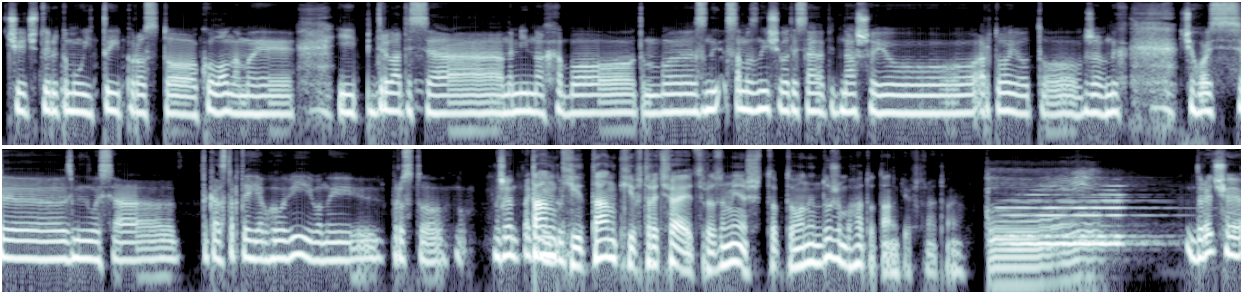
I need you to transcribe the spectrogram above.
чи чотири тому йти просто колонами і підриватися на мінах, або там самознищуватися під нашою артою, то вже в них чогось е, змінилася така стратегія в голові, і вони просто ну. Вже так танки, танки втрачають, розумієш? Тобто вони дуже багато танків втратили. До речі,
